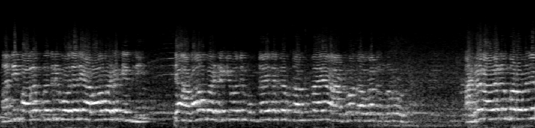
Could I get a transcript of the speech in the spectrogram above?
माननीय पालकमंत्री मोदयांनी आढावा बैठक घेतली. त्या आढावा बैठकीमध्ये मुक्ताईनगर तालुका या आठवा दहाव्या नंबरवर होता. आठव्या दहाव्या नंबर म्हणजे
